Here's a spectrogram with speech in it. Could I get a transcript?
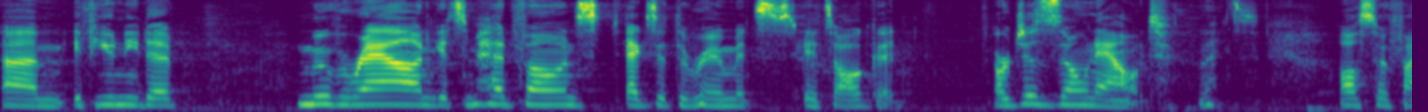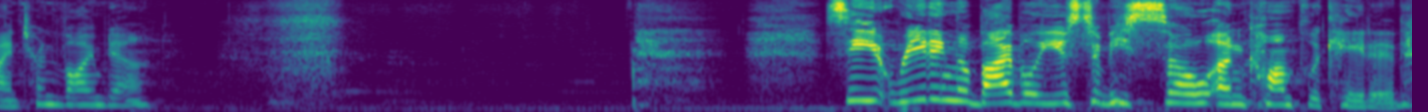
Um, if you need to move around, get some headphones, exit the room, it's, it's all good. Or just zone out. That's also fine. Turn the volume down. See, reading the Bible used to be so uncomplicated.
